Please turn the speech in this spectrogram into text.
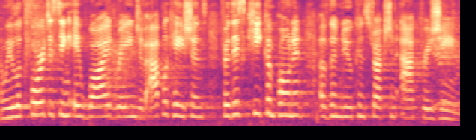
and we look forward to seeing a wide range of applications for this key component of the new Construction Act regime.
